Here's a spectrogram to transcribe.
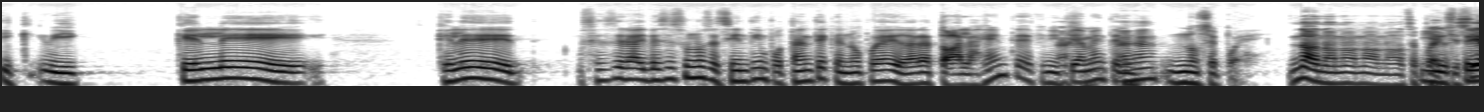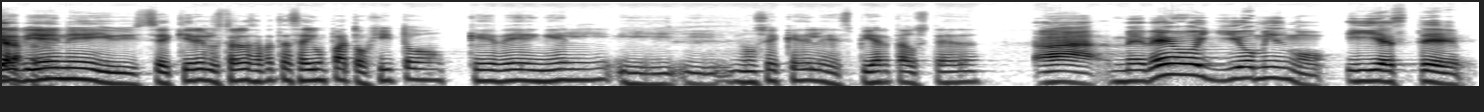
¿Y, y qué le... Qué le o sea, hay veces uno se siente impotente que no puede ayudar a toda la gente, definitivamente ajá. no se puede. No, no, no, no, no se puede. Y usted Quisiera, viene pero... y se quiere ilustrar los zapatos, hay un patojito, ¿qué ve en él? Y, y, no sé qué le despierta a usted. Ah, me veo yo mismo y este,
